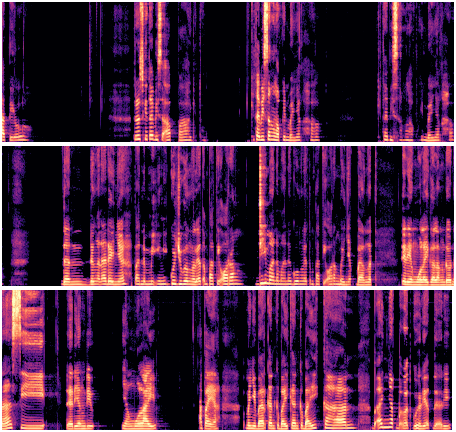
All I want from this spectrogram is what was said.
hati lo. Terus kita bisa apa gitu? Kita bisa ngelakuin banyak hal. Kita bisa ngelakuin banyak hal. Dan dengan adanya pandemi ini gue juga ngeliat empati orang. Di mana mana gue ngeliat empati orang banyak banget. Dari yang mulai galang donasi dari yang di yang mulai apa ya menyebarkan kebaikan-kebaikan. Banyak banget gue lihat dari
